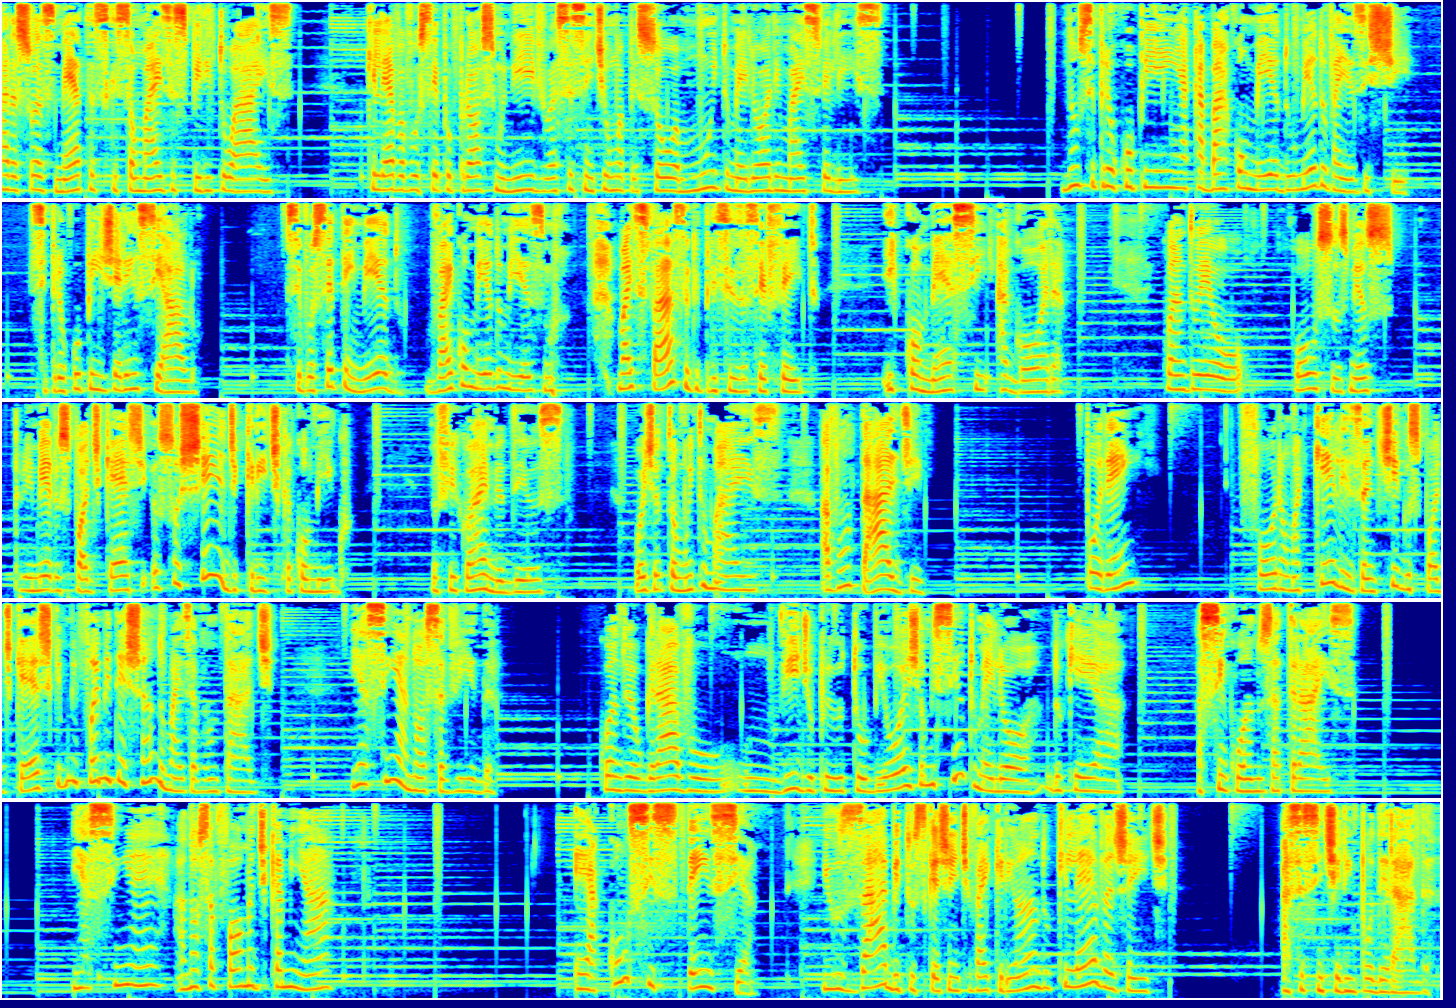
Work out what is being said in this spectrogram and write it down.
para suas metas que são mais espirituais, que leva você para o próximo nível a se sentir uma pessoa muito melhor e mais feliz. Não se preocupe em acabar com o medo, o medo vai existir. Se preocupe em gerenciá-lo. Se você tem medo, vai com medo mesmo, mas faça o que precisa ser feito e comece agora. Quando eu ouço os meus primeiros podcasts, eu sou cheia de crítica comigo. Eu fico, ai meu Deus, hoje eu estou muito mais à vontade. Porém, foram aqueles antigos podcasts que me foi me deixando mais à vontade. E assim é a nossa vida. Quando eu gravo um vídeo para o YouTube hoje, eu me sinto melhor do que há, há cinco anos atrás. E assim é a nossa forma de caminhar. É a consistência e os hábitos que a gente vai criando que leva a gente a se sentir empoderada.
